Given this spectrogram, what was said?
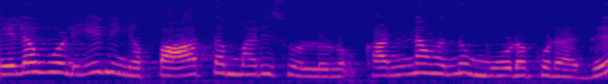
நிலவொளியை நீங்கள் பார்த்த மாதிரி சொல்லணும். கண்ணை வந்து மூடக்கூடாது.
